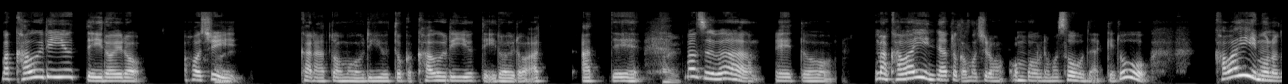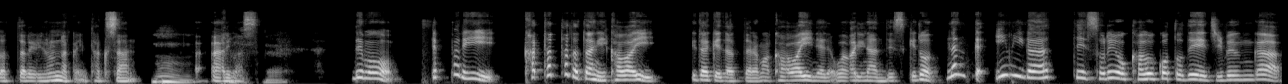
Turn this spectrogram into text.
まあ買う理由っていろいろ欲しいかなと思う理由とか買う理由っていろいろああって、はい。まずは、えっ、と、まあ可愛いなとかもちろん思うのもそうだけど、可愛いものだったら世の中にたくさんうん。ありますそうですね。でも、やっぱり、かた、ただ単に可愛いだけだったら、まあ可愛いねで終わりなんですけど、なんか意味があって、それを買うことで自分が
